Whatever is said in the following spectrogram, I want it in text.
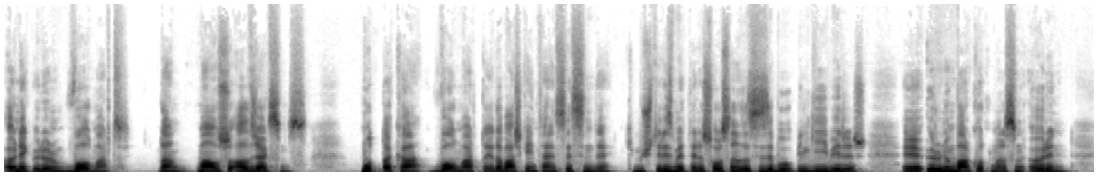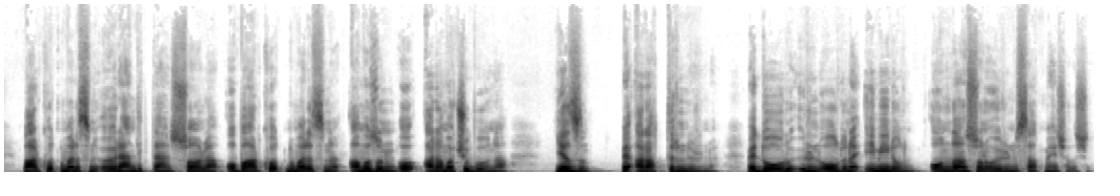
Örnek veriyorum Walmart'dan mouse'u alacaksınız. Mutlaka Walmart'ta ya da başka internet sitesinde ki müşteri hizmetlerini sorsanız da size bu bilgiyi verir. E, ürünün barkod numarasını öğrenin. Barkod numarasını öğrendikten sonra o barkod numarasını Amazon'un o arama çubuğuna yazın ve arattırın ürünü. Ve doğru ürün olduğuna emin olun. Ondan sonra o ürünü satmaya çalışın.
